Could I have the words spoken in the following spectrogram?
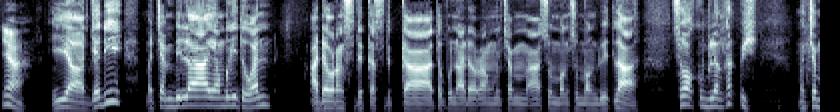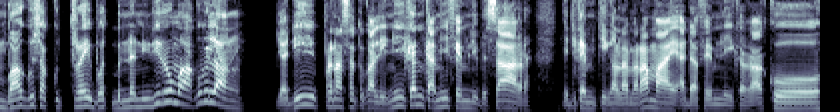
Ya. Iya, jadi macam bila yang begitu kan, ada orang sedekah-sedekah ataupun ada orang macam uh, sumbang-sumbang duit lah. So aku bilang kan, wih, macam bagus aku try buat benda ni di rumah, aku bilang. Jadi pernah satu kali ni kan kami family besar. Jadi kami tinggal ramai-ramai. Ada family kakak aku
